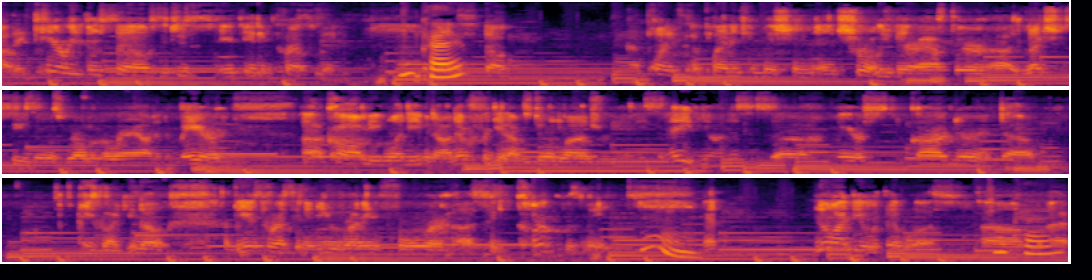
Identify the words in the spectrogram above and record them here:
how they carried themselves, it just it, it impressed me. Okay. so I appointed to the planning commission, and shortly thereafter, uh, election season was rolling around, and the mayor uh, called me one evening. I'll never forget. I was doing laundry, and he said, "Hey, Dion, this is uh, Mayor Gardner," and um, he's like, "You know, I'd be interested in you running for uh, city clerk with me." Hmm. no idea what that was. Um, okay. I,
